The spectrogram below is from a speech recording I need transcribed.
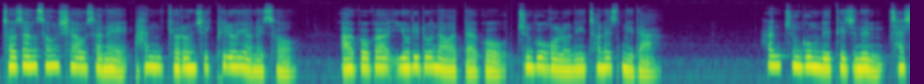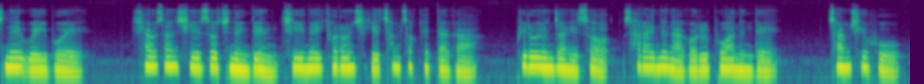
저장성 샤오산의 한 결혼식 피로연에서 악어가 요리로 나왔다고 중국 언론이 전했습니다. 한 중국 네티즌은 자신의 웨이보에 샤오산시에서 진행된 지인의 결혼식에 참석했다가 피로 현장에서 살아있는 악어를 보았는데 잠시 후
